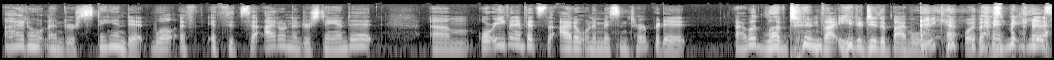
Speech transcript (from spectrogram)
I don't understand it. Well, if, if it's the I don't understand it, um, or even if it's the I don't want to misinterpret it, I would love to invite you to do the Bible recap with us because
